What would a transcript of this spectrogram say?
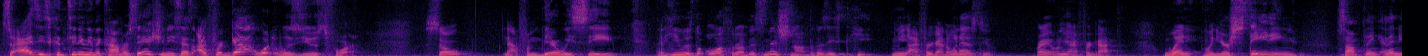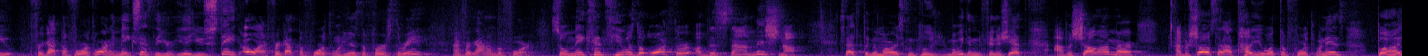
so as he's continuing the conversation, he says, I forgot what it was used for. So now from there we see that he was the author of this Mishnah because he's, he, I mean, I forgot. No one has to, right? I mean, I forgot. when when you're stating something and then you forgot the fourth one. It makes sense that, you that you state, oh, I forgot the fourth one. Here's the first three. I forgot number four. So it makes sense. He was the author of the Stam uh, Mishnah. So that's the Gemara's conclusion. But we didn't finish yet. Abba Shaul Amar, Abba Shaul said, I'll tell you what the fourth one is. That's where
